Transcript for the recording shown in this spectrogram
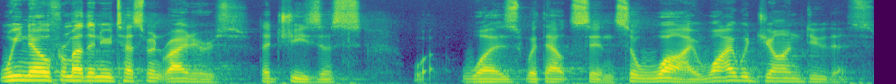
we know from other New Testament writers that Jesus w- was without sin. So why? Why would John do this?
